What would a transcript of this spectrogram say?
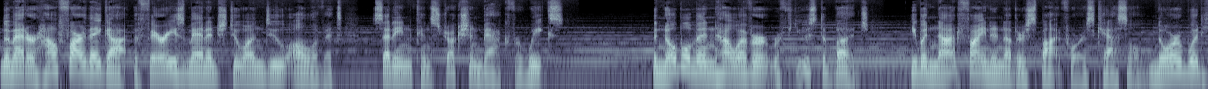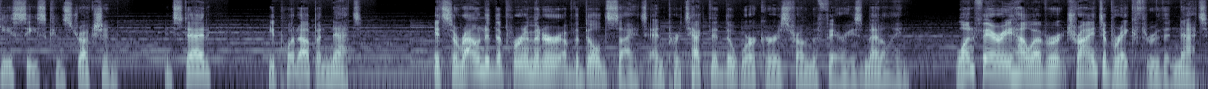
No matter how far they got, the fairies managed to undo all of it, setting construction back for weeks. The nobleman, however, refused to budge. He would not find another spot for his castle, nor would he cease construction. Instead, he put up a net. It surrounded the perimeter of the build site and protected the workers from the fairies meddling. One fairy, however, tried to break through the net.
